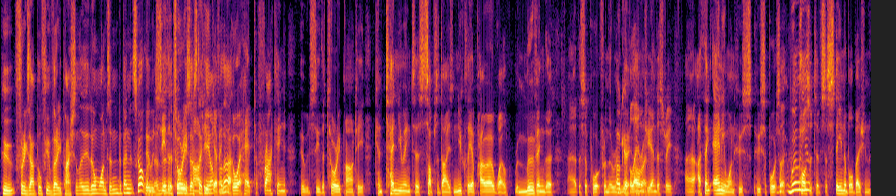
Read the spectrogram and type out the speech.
who, for example, feel very passionately they don't want an independent Scotland. Who would see the, the Tory Tories party giving the go-ahead to fracking, who would see the Tory party continuing to subsidise nuclear power while removing the uh, the support from the renewable okay, energy right. industry. Uh, I think anyone who, who supports a positive, you... sustainable vision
